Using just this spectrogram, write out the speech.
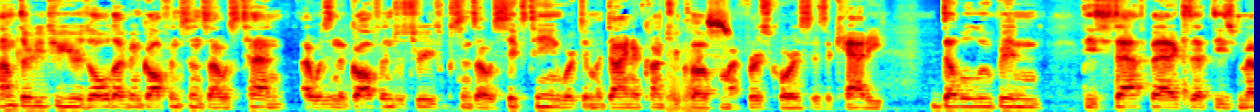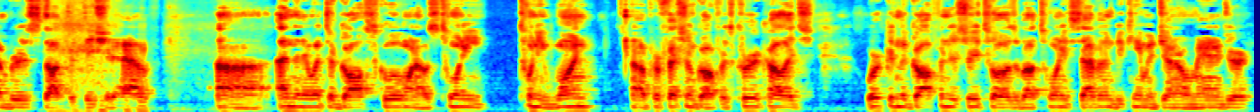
I'm 32 years old. I've been golfing since I was 10. I was in the golf industry since I was 16. Worked at Medina Country oh, Club for my first course as a caddy, double looping these staff bags that these members thought that they should have. uh, and then I went to golf school when I was 20, 21, uh, professional golfers career college. Worked in the golf industry until I was about 27. Became a general manager.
